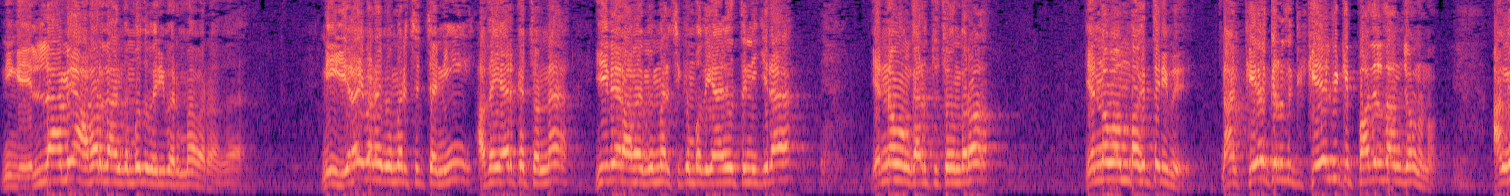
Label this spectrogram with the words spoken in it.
நீங்க எல்லாமே அவர் தாங்கும் போது வரி வருமா வராத? நீ இறைவனை விமர்சிச்ச நீ அதை ஏற்க சொன்ன? ஈவேராவை விமர்சிக்கும் போது எதிர்த்து நிக்கிற? என்ன உன் கருத்து சுதந்திரம்? என்னவும் பகுத்தறிவு? நான் கேட்கறதுக்கு கேள்விக்கு பதில் தான் சொல்லணும். அங்க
